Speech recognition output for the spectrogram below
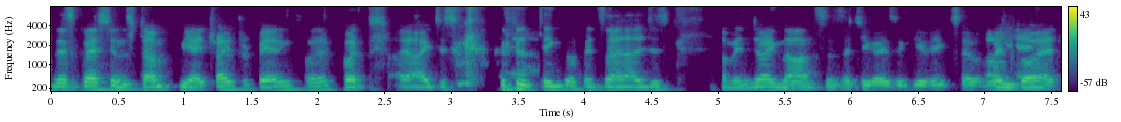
this question stumped me. I tried preparing for it, but I, I just couldn't think of it. So I'll just I'm enjoying the answers that you guys are giving. So okay. Will, go ahead.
